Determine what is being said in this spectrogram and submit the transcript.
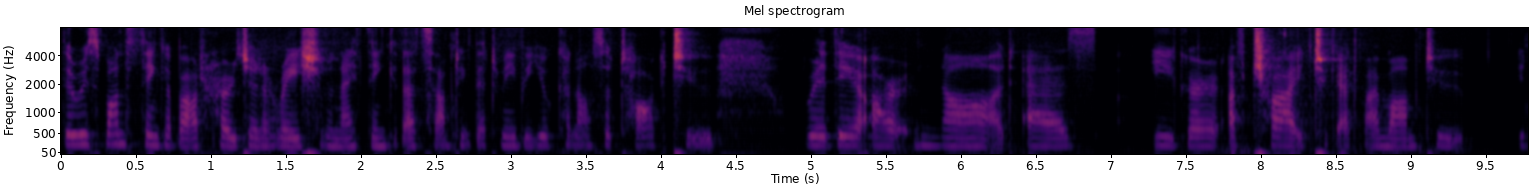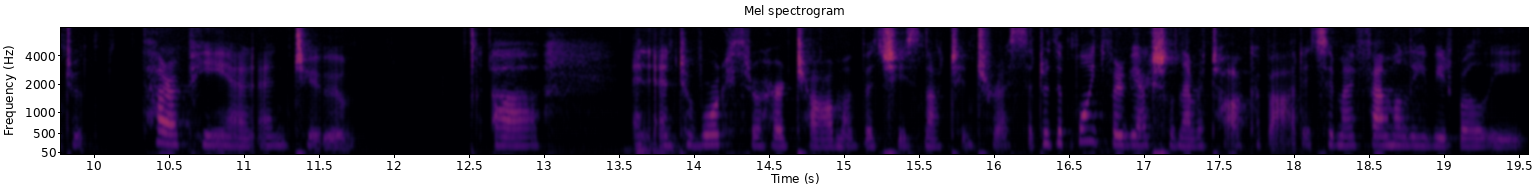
there is one thing about her generation and i think that's something that maybe you can also talk to where they are not as eager. I've tried to get my mom to into therapy and, and to uh, and, and to work through her trauma, but she's not interested to the point where we actually never talk about it. So, my family, we really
